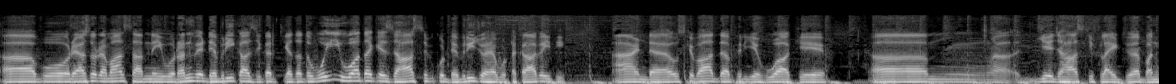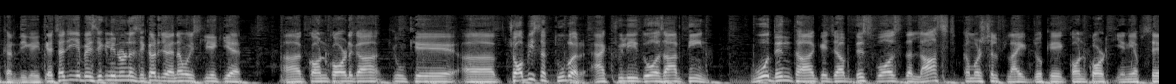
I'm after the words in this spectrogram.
आ, वो रियाजुर रहमान साहब ने वो रनवे डेबरी का ज़िक्र किया था तो वही हुआ था कि इस जहाज़ से कोई डेबरी जो है वो टकरा गई थी। एंड उसके बाद फिर ये हुआ कि ये जहाज़ की फ़्लाइट जो है बंद कर दी गई थी। अच्छा जी, ये बेसिकली इन्होंने ज़िक्र जो है ना वो इसलिए किया है। कॉनकॉर्ड का, क्योंकि चौबीस अक्टूबर एक्चुअली 2003 वो दिन था कि जब this was the last commercial flight जो कि कॉनकॉर्ड की, यानी अब से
